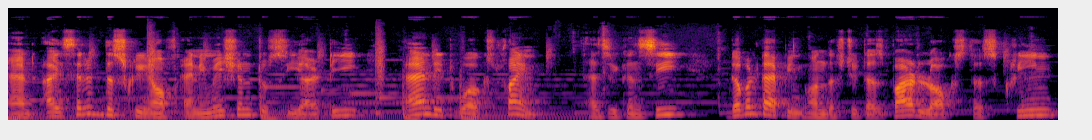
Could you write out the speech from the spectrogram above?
And I set the screen of animation to CRT and it works fine. As you can see, double tapping on the status bar locks the screen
